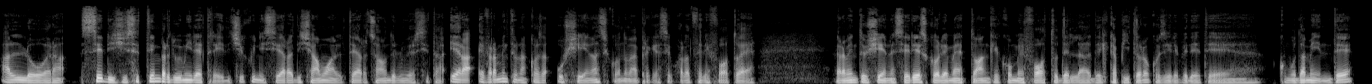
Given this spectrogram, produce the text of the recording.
Allora, 16 settembre 2013, quindi si era diciamo al terzo anno dell'università. Era, è veramente una cosa oscena secondo me, perché se guardate le foto è veramente oscena. Se riesco le metto anche come foto del, del capitolo, così le vedete comodamente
